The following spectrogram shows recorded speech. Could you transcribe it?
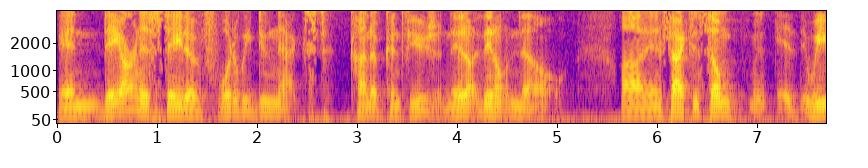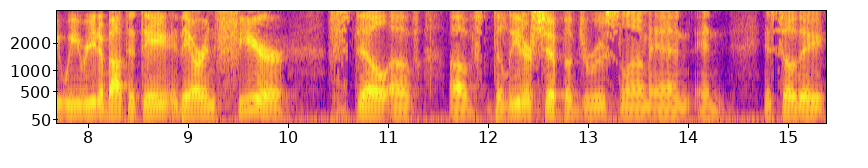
And they are in a state of what do we do next? kind of confusion. They don't they don't know. Uh, and in fact, in some we, we read about that they, they are in fear still of of the leadership of Jerusalem and and and so they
